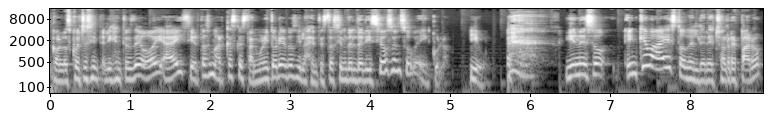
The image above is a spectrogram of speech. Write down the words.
Con los coches inteligentes de hoy hay ciertas marcas que están monitoreando si la gente está haciendo el delicioso en su vehículo. Y en eso, ¿en qué va esto del derecho al reparo?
